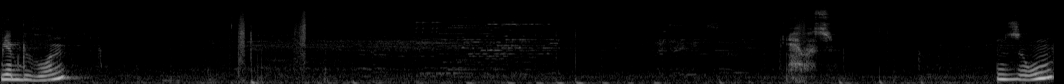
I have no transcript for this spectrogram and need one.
Wir haben gewonnen. So,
